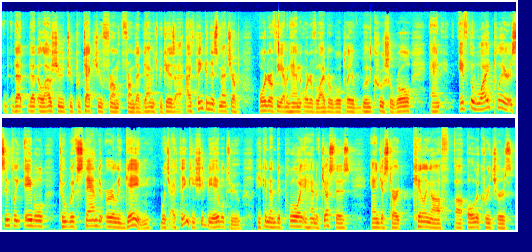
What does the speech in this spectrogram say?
that that allows you to protect you from from that damage because I, I think in this matchup, Order of the Ebon Hand, Order of Leitbur will play a really crucial role. And if the white player is simply able to withstand the early game, which I think he should be able to, he can then deploy a Hand of Justice and just start killing off uh, all the creatures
